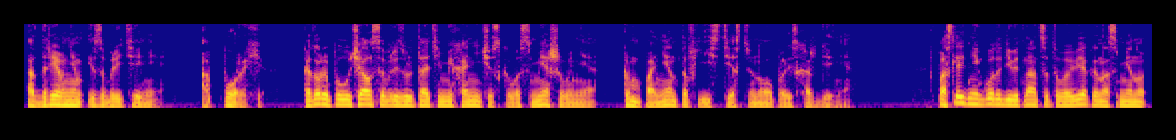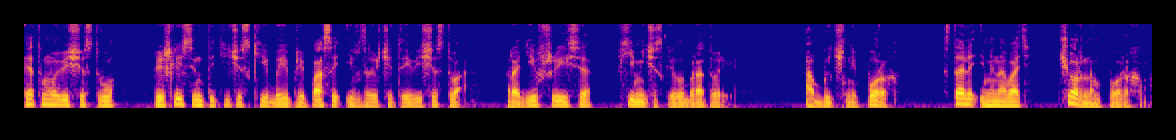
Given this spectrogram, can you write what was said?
о древнем изобретении, о порохе, который получался в результате механического смешивания компонентов естественного происхождения. В последние годы XIX века на смену этому веществу пришли синтетические боеприпасы и взрывчатые вещества, родившиеся в химической лаборатории обычный порох стали именовать черным порохом,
